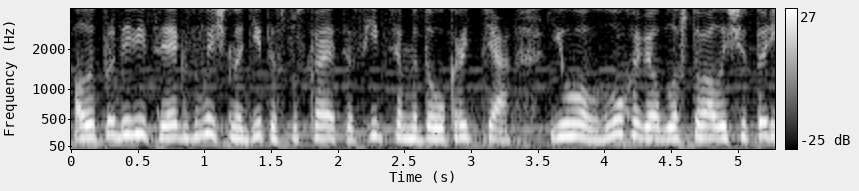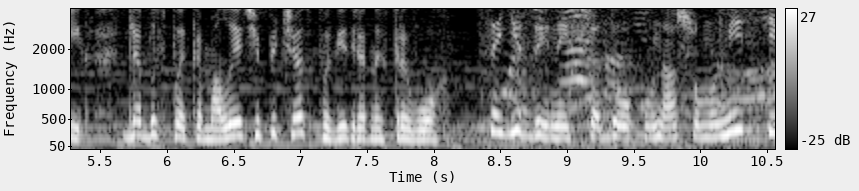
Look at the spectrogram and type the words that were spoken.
Але придивіться, як звично діти спускаються східцями до укриття. Його в Глухові облаштували ще торік для безпеки малечі під час повітряних тривог. Це єдиний садок у нашому місті,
